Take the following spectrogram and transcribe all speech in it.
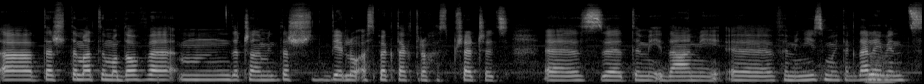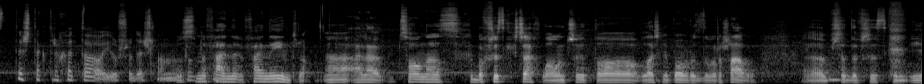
a też tematy modowe mm, zaczęły mi też w wielu aspektach trochę sprzeczyć e, z tymi ideami e, feminizmu i tak dalej, Mhm. więc też tak trochę to już odeszło. No w sumie fajne, fajne intro, E, ale co nas chyba wszystkich trzech łączy, to właśnie powrót do Warszawy e, przede wszystkim. I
